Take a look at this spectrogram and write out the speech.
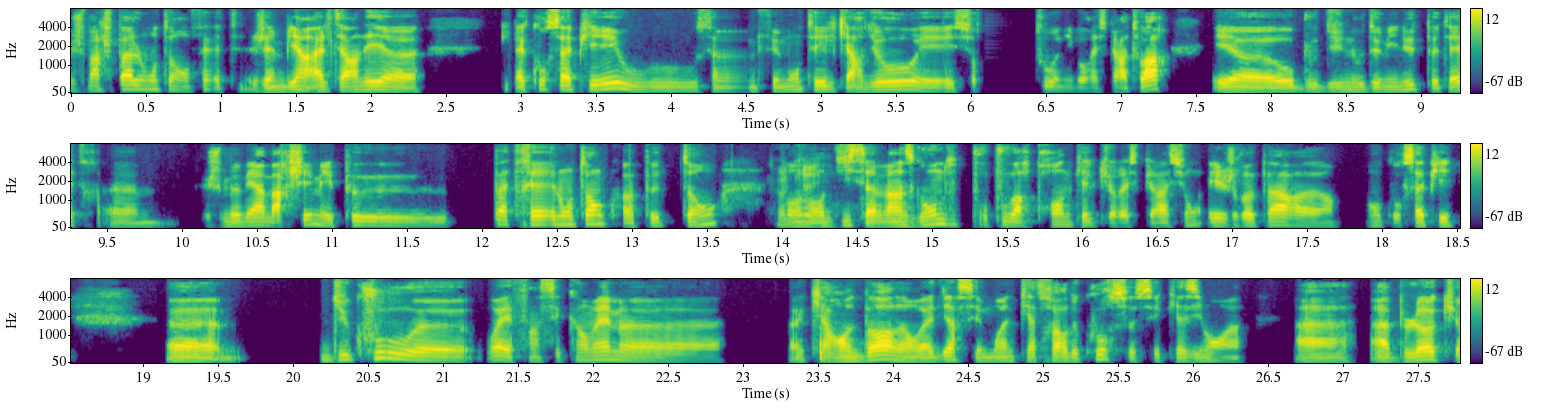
je marche pas longtemps en fait. J'aime bien alterner la course à pied où ça me fait monter le cardio et surtout au niveau respiratoire. Et au bout d'une ou deux minutes peut-être, je me mets à marcher, mais peu, pas très longtemps, quoi, peu de temps, pendant 10 à 20 secondes pour pouvoir prendre quelques respirations et je repars euh, en course à pied. Euh, du coup, euh, ouais, enfin, c'est quand même 40 bornes, on va dire, c'est moins de 4 heures de course, c'est quasiment à, à, bloc,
